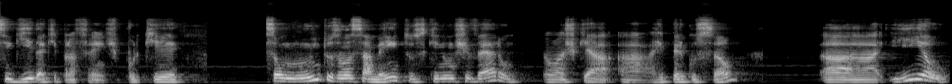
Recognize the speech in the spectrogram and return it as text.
seguir daqui para frente, porque são muitos lançamentos que não tiveram, eu acho que a, a repercussão. Uh, e eu,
